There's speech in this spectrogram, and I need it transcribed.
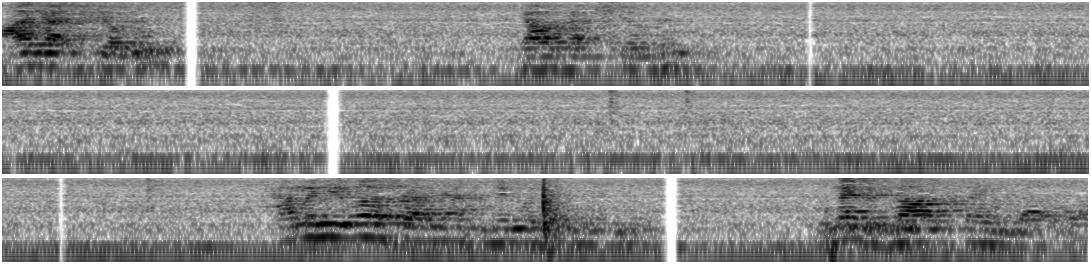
I got children. Y'all got children. How many of us right now can do what he did? His name is not the same, by the way.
